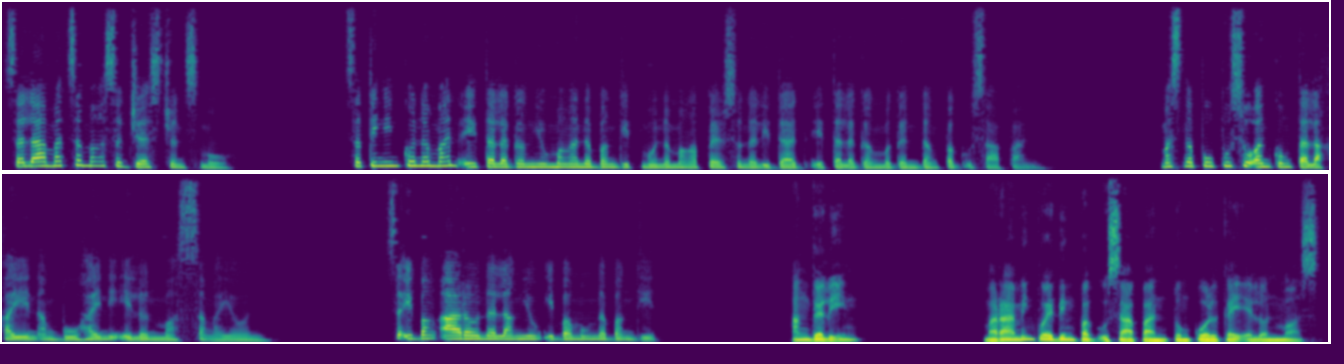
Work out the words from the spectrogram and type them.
Salamat sa mga suggestions mo. Sa tingin ko naman ay talagang yung mga nabanggit mo na mga personalidad ay talagang magandang pag-usapan. Mas napupusuan kong talakayin ang buhay ni Elon Musk sa ngayon. Sa ibang araw na lang yung iba mong nabanggit. Ang galing? Maraming pwedeng pag-usapan tungkol kay Elon Musk.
